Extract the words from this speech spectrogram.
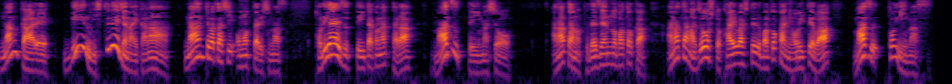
なんかあれ、ビールに失礼じゃないかな、なんて私思ったりします。とりあえずって言いたくなったら、まずって言いましょう。あなたのプレゼンの場とか、あなたが上司と会話している場とかにおいては、まずと言います。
